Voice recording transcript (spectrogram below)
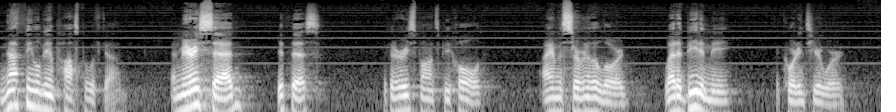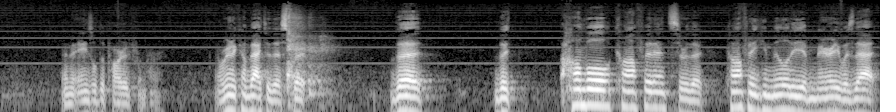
Nothing will be impossible with God. And Mary said, Get this. Look at her response Behold, I am the servant of the Lord. Let it be to me according to your word. And the angel departed from her. And we're going to come back to this, but the, the humble confidence or the confident humility of Mary was that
